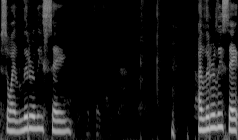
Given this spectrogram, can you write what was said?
So I literally say I literally say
